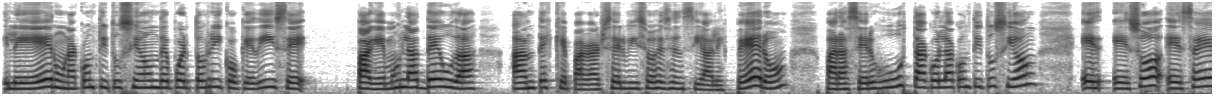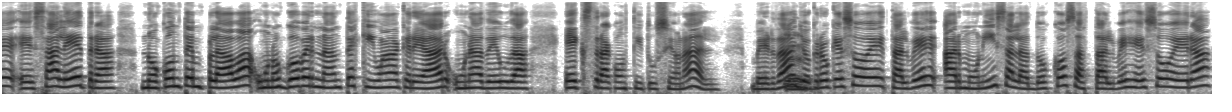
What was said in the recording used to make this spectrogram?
leer una constitución de Puerto Rico que dice paguemos las deudas antes que pagar servicios esenciales. Pero para ser justa con la Constitución, e, eso, ese, esa letra no contemplaba unos gobernantes que iban a crear una deuda extraconstitucional. ¿Verdad? Yo creo que eso es, tal vez armoniza las dos cosas, tal vez eso era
